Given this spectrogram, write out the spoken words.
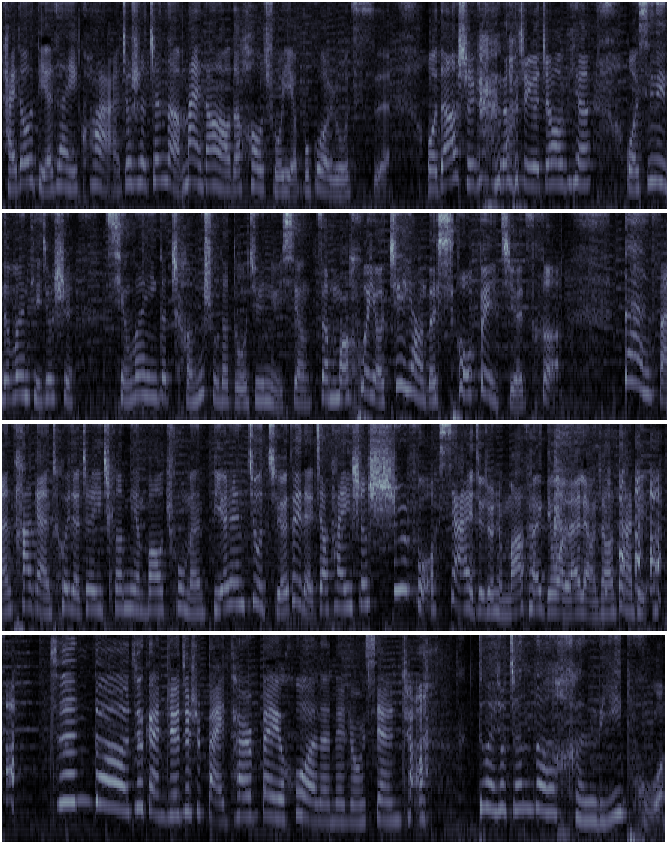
还都叠在一块儿，就是真的麦当劳的后厨也不过如此。我当时看到这个照片，我心里的问题就是：请问一个成熟的独居女性怎么会有这样的消费决策？但凡她敢推着这一车面包出门，别人就绝对得叫她一声师傅，下一句就是麻烦给我来两张大饼。真的就感觉就是摆摊儿备货的那种现场，对，就真的很离谱。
